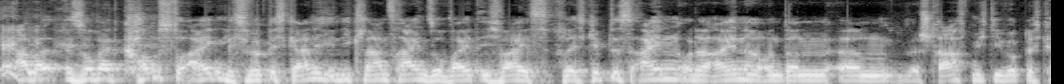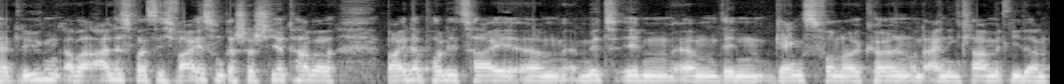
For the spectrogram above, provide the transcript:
Okay. Aber soweit kommst du eigentlich wirklich gar nicht in die Clans rein, soweit ich weiß. Vielleicht gibt es einen oder eine und dann ähm, straft mich die Wirklichkeit Lügen. Aber alles, was ich weiß und recherchiert habe bei der Polizei ähm, mit eben ähm, den Gangs von Neukölln und einigen Clanmitgliedern,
